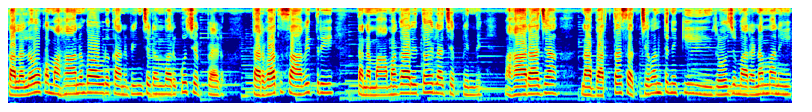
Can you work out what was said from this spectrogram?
కలలో ఒక మహానుభావుడు కనిపించడం వరకు చెప్పాడు. తర్వాత సావిత్రి తన మామగారితో ఇలా చెప్పింది. మహారాజా నా భర్త సత్యవంతునికి ఈరోజు మరణం అని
